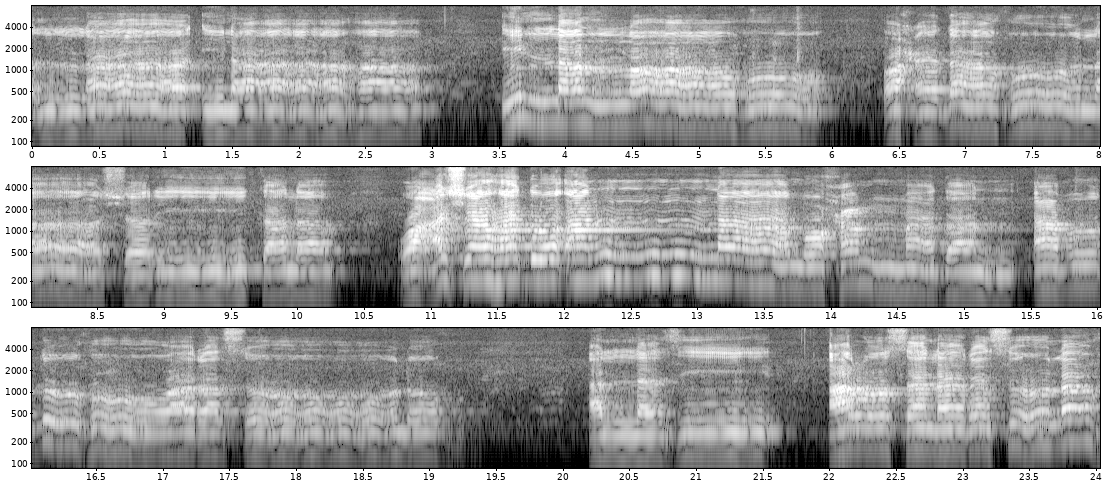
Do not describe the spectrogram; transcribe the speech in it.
আল্লাহ ইলাহা ইল্লাল্লাহু وحده لا شريك له واشهد ان محمدا عبده ورسوله الذي ارسل رسوله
